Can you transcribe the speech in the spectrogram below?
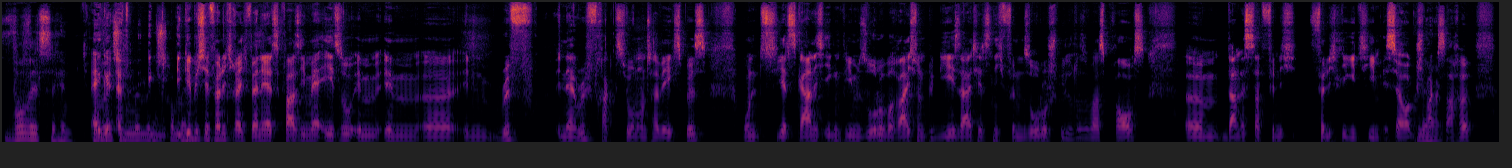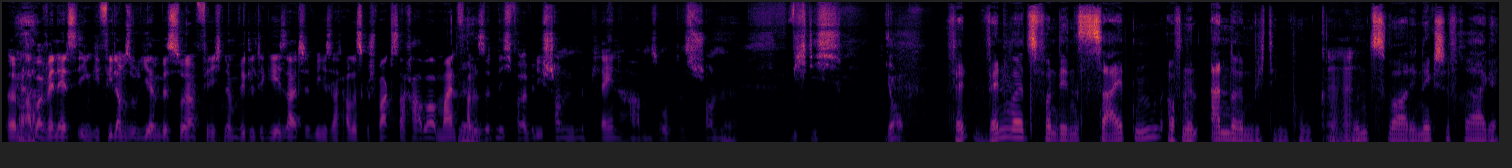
wo willst du hin? Äh, äh, Gebe ich dir völlig recht. Wenn du jetzt quasi mehr eh so im, im, äh, im Riff in der Riff-Fraktion unterwegs bist und jetzt gar nicht irgendwie im Solo-Bereich und du G-Seite jetzt nicht für ein Solospiel oder sowas brauchst, ähm, dann ist das, finde ich, völlig legitim. Ist ja auch Geschmackssache. Ja. Ähm, ja. Aber wenn du jetzt irgendwie viel am Solieren bist, so, dann finde ich eine umwickelte G-Seite, wie gesagt, alles Geschmackssache, aber mein ja. Fall ist es nicht, weil da will ich schon eine Plane haben. So, das ist schon wichtig. Jo. Wenn, wenn wir jetzt von den Seiten auf einen anderen wichtigen Punkt kommen, mhm. und zwar die nächste Frage.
